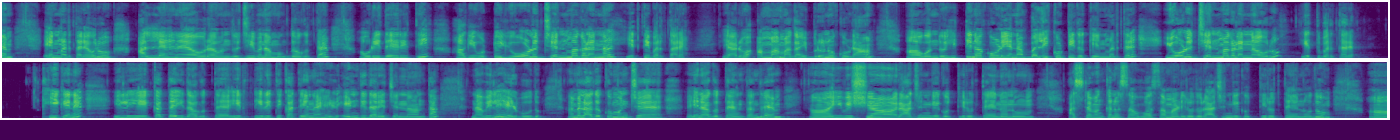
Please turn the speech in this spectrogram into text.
ಏನು ಮಾಡ್ತಾರೆ ಅವರು? ಅಲ್ಲೇ ಅವರ ಒಂದು ಜೀವನ ಮುಗ್ದೋಗುತ್ತೆ. ಅವರು ಇದೇ ರೀತಿ ಹಾಗೆ ಒಟ್ಟು ಏಳು ಜನ್ಮಗಳನ್ನು ಎತ್ತಿ ಬರ್ತಾರೆ. ಯಾರು? ಅಮ್ಮ, ಮಗ ಇಬ್ಬರೂ ಕೂಡ, ಆ, ಒಂದು ಹಿಟ್ಟಿನ ಕೋಳಿಯನ್ನು ಬಲಿ ಕೊಟ್ಟಿದ್ದಕ್ಕೆ ಏನು ಮಾಡ್ತಾರೆ? ಏಳು ಜನ್ಮಗಳನ್ನು ಅವರು ಎತ್ತು ಬರ್ತಾರೆ. ಹೀಗೇನೆ ಇಲ್ಲಿ ಕತೆ ಇದಾಗುತ್ತೆ. ಈ ರೀತಿ ಕಥೆಯನ್ನು ಹೇಳಿ ಎಣ್ದಿದ್ದಾರೆ ಜನ ಅಂತ ನಾವಿಲ್ಲಿ ಹೇಳ್ಬೋದು. ಆಮೇಲೆ ಅದಕ್ಕೂ ಮುಂಚೆ ಏನಾಗುತ್ತೆ ಅಂತಂದರೆ ಈ ವಿಷಯ ರಾಜನಿಗೆ ಗೊತ್ತಿರುತ್ತೆ. ನಾನು ಅಷ್ಟವಂಕನ ಸಹವಾಸ ಮಾಡಿರೋದು ರಾಜನಿಗೆ ಗೊತ್ತಿರುತ್ತೆ ಅನ್ನೋದು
